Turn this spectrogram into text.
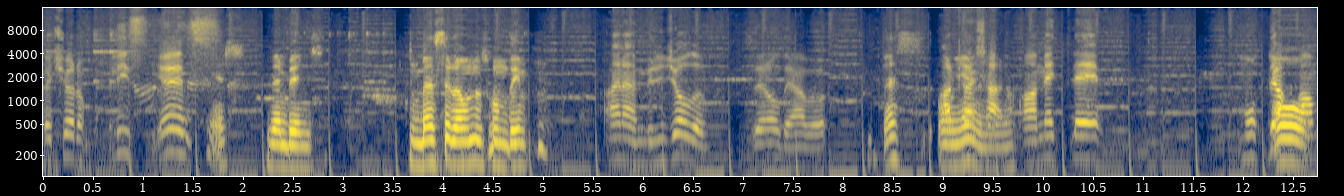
Kaçıyorum. Please. Yes. Yes. Ben birincisi. Ben sıramın sonundayım. Aynen birinci oldum. Güzel oldu ya bu. Ben. Arkadaşlar ya. Ahmet'le modlu yapmam.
